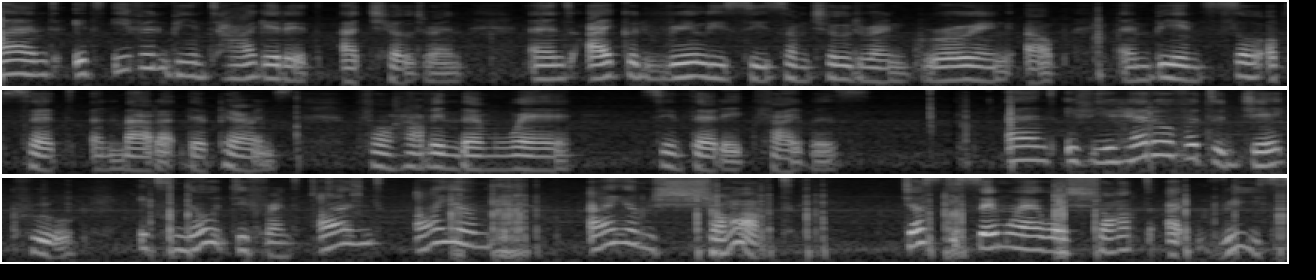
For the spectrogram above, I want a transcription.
And it's even being targeted at children. And I could really see some children growing up and being so upset and mad at their parents for having them wear synthetic fibers. And if you head over to J. Crew, it's no different. And I am, I am shocked, just the same way I was shocked at Reiss.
